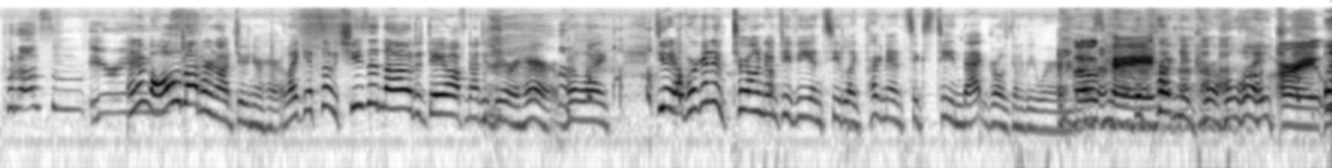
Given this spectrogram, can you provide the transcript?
Put on some earrings. And I'm all about her not doing her hair. Like it's like she's allowed a day off not to do her hair. But like, dude, we're gonna turn on MTV and see like pregnant at 16. That girl's gonna be wearing. Okay. The pregnant girl. Like. All right, we,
